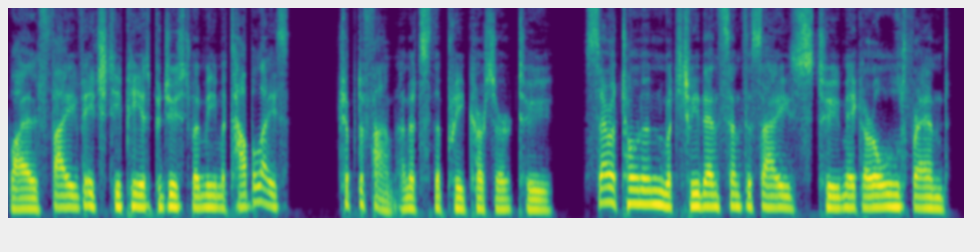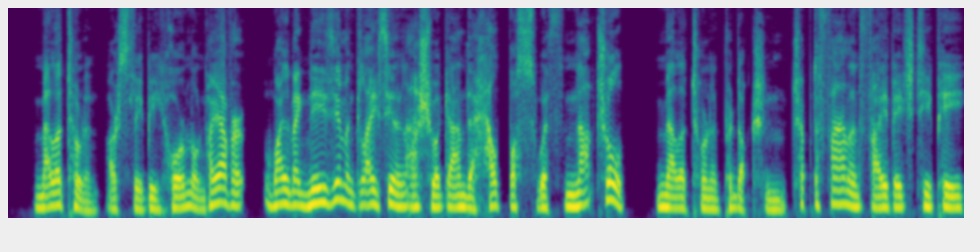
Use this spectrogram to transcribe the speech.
while 5-HTP is produced when we metabolize tryptophan, and it's the precursor to serotonin, which we then synthesize to make our old friend melatonin, our sleepy hormone. However, while magnesium and glycine and ashwagandha help us with natural melatonin production, tryptophan and 5-HTP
